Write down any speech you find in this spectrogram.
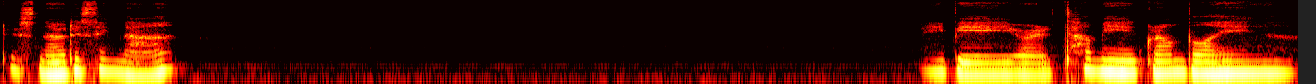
just noticing that. Maybe your tummy grumbling,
